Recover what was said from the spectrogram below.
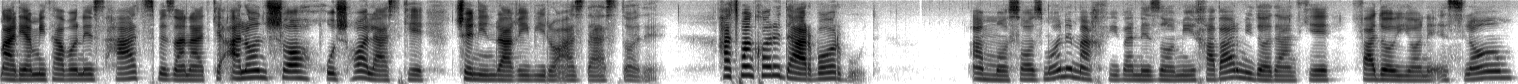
مریم می توانست حدس بزند که الان شاه خوشحال است که چنین رقیبی را از دست داده. حتما کار دربار بود. اما سازمان مخفی و نظامی خبر می‌دادند که فداییان اسلام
